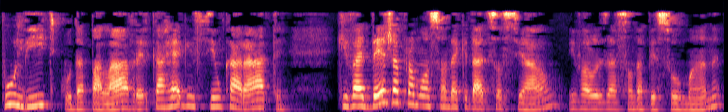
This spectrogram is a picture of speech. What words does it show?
político da palavra ele carrega em si um caráter que vai desde a promoção da equidade social e valorização da pessoa humana,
